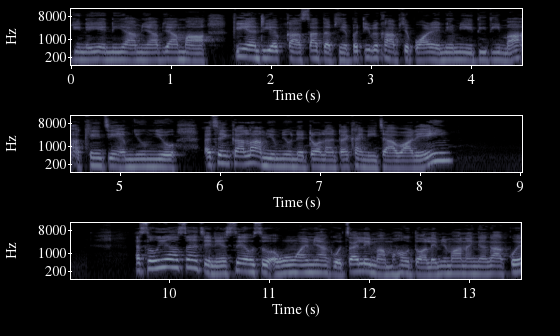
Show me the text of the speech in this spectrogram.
ပြည်နယ်ရဲ့နေရာများပြားမှာ KNDF ကစသဖြင့်ပဋိပက္ခဖြစ်ပွားတဲ့နေမြေအသီးသီးမှာအခင်းကျင်းအမျိုးမျိုးအချိန်ကာလအမျိုးမျိုးနဲ့တော်လှန်တိုက်ခိုက်နေကြပါတယ်။ အစိုးရဆန့်ကျင်တဲ့စစ်အုပ်စုအဝန်းဝိုင်းများကိုကြိုက်လိမ့်မှာမဟုတ်တော့လေမြန်မာနိုင်ငံကကွဲ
